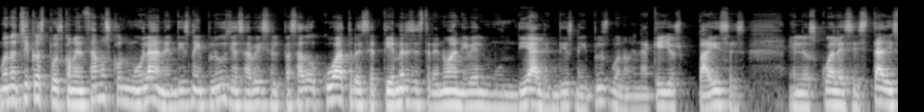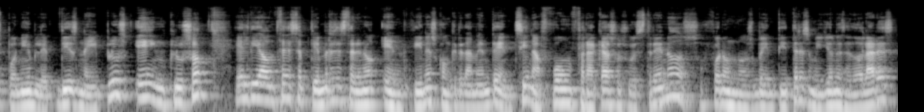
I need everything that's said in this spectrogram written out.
Bueno chicos, pues comenzamos con Mulan en Disney Plus. Ya sabéis, el pasado 4 de septiembre se estrenó a nivel mundial en Disney Plus, bueno, en aquellos países en los cuales está disponible Disney Plus e incluso el día 11 de septiembre se estrenó en cines, concretamente en China. Fue un fracaso su estreno, fueron unos 23 millones de dólares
